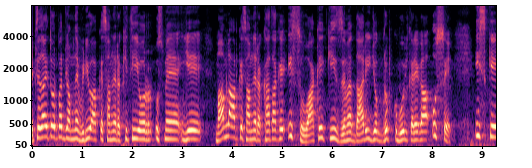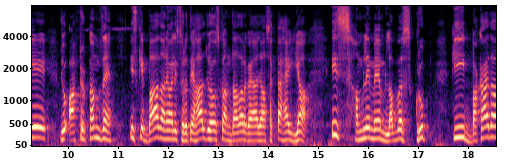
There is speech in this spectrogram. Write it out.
इब्तदाई तौर पर जो हमने वीडियो आपके सामने रखी थी, और उसमें ये मामला आपके सामने रखा था कि इस वाक़े की ज़िम्मेदारी जो ग्रुप कबूल करेगा, उससे इसके जो आफ्टर कम्स हैं, इसके बाद आने वाली सूरत हाल जो है, उसका अंदाज़ा लगाया जा सकता है या इस हमले में मुलवस ग्रुप की बाकायदा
